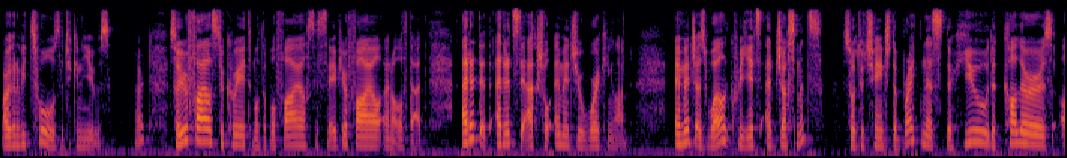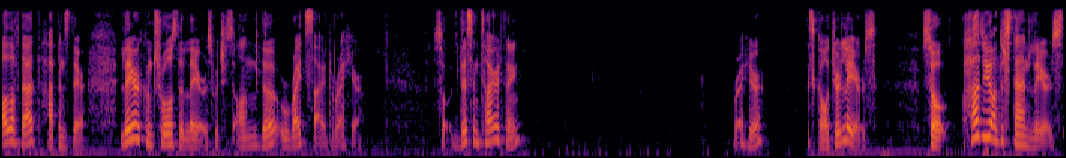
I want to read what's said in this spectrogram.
are going to be tools that you can use. Right? So your files to create multiple files, to save your file, and all of that. Edit, it edits the actual image you're working on. Image as well creates adjustments. So to change the brightness, the hue, the colors, all of that happens there. Layer controls the layers, which is on the right side right here. So this entire thing right here is called your layers. So how do you understand layers?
